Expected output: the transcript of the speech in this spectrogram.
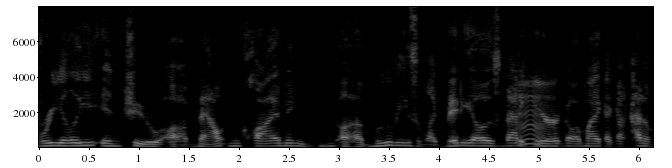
really into uh, mountain climbing uh, movies and like videos about mm. a year mm. ago, Mike. I got kind of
